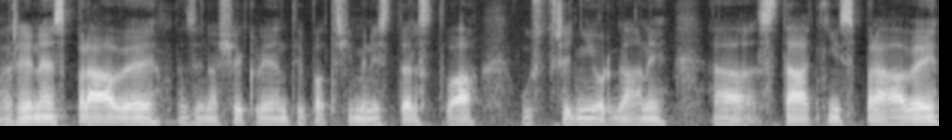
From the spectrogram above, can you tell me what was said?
veřejné zprávy, mezi naše klienty patří ministerstva, ústřední orgány státní zprávy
